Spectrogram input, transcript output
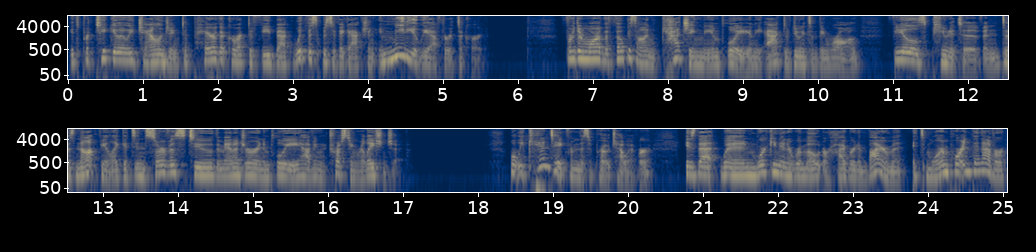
it's particularly challenging to pair the corrective feedback with the specific action immediately after it's occurred. Furthermore, the focus on catching the employee in the act of doing something wrong feels punitive and does not feel like it's in service to the manager and employee having a trusting relationship. What we can take from this approach, however, is that when working in a remote or hybrid environment, it's more important than ever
